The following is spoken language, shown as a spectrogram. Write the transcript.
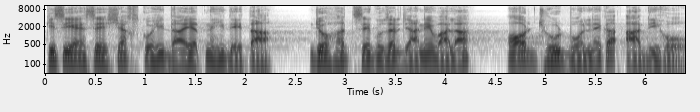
کسی ایسے شخص کو ہدایت نہیں دیتا جو حد سے گزر جانے والا اور جھوٹ بولنے کا عادی ہو۔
